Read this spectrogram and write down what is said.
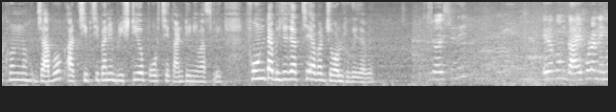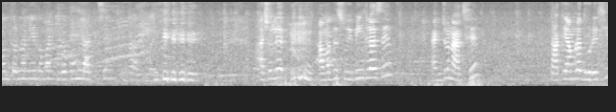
এখন যাব আর চিপচিপানি বৃষ্টিও পড়ছে কন্টিনিউয়াসলি ফোনটা ভিজে যাচ্ছে আবার জল ঢুকে যাবে। জয়শ্রীদি এরকম গায়ে পড়া নেমন্তন্ন নিয়ে তোমার কীরকম লাগছে? আসলে আমাদের সুইমিং ক্লাসে একজন আছে, তাকে আমরা ধরেছি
